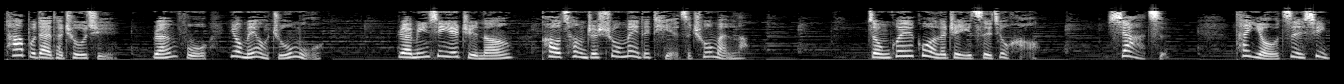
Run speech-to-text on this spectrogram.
她不带她出去，阮府又没有主母，阮明心也只能靠蹭着庶妹的帖子出门了。总归过了这一次就好，下次，他有自信，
